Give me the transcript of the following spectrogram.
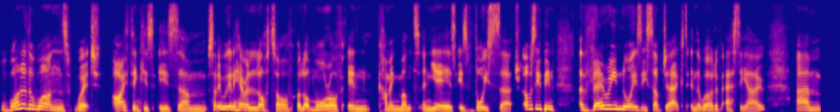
One of the ones which I think is is um, something we're going to hear a lot of, a lot more of in coming months and years is voice search. Obviously, it's been a very noisy subject in the world of SEO, um,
